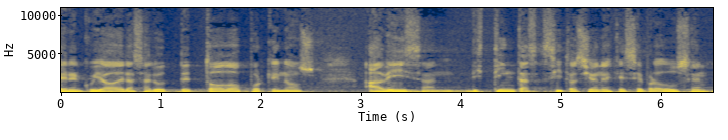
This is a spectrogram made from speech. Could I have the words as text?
en el cuidado de la salud de todos porque nos avisan distintas situaciones que se producen.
